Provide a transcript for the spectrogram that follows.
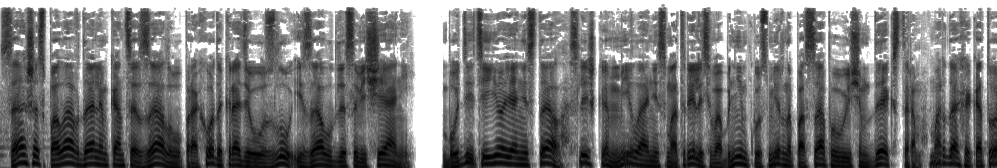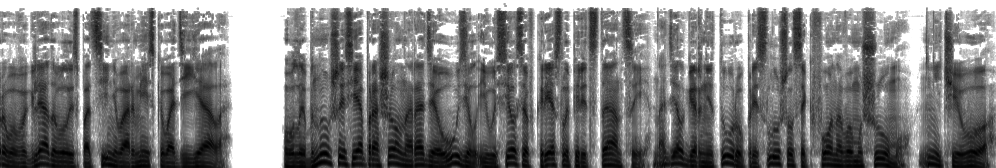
Саша спала в дальнем конце зала у прохода к радиоузлу и залу для совещаний. Будить ее я не стал, слишком мило они смотрелись в обнимку с мирно посапывающим Декстером, мордаха которого выглядывал из-под синего армейского одеяла. Улыбнувшись, я прошел на радиоузел и уселся в кресло перед станцией, надел гарнитуру, прислушался к фоновому шуму. Ничего.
